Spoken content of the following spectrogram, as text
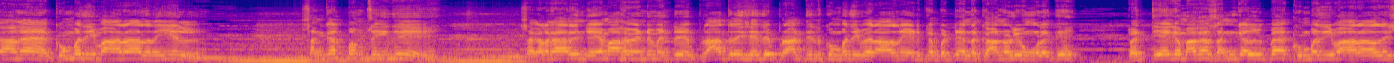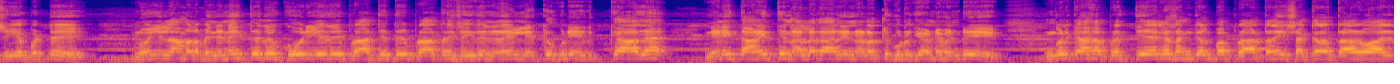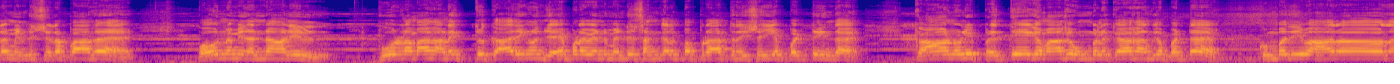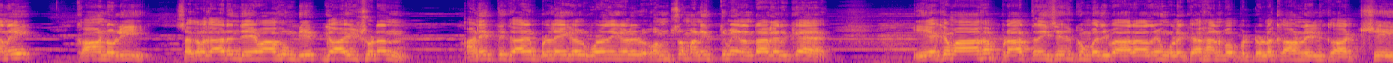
உங்களுக்காக கும்பதீப ஆராதனையில் சங்கல்பம் செய்து சகலகாரம் ஜெயமாக வேண்டும் என்று பிரார்த்தனை செய்து பிரார்த்தித்து கும்பதீப ஆராதனை எடுக்கப்பட்டு அந்த காணொளி உங்களுக்கு பிரத்யேகமாக சங்கல்ப கும்பதீப ஆராதனை செய்யப்பட்டு நோய் இல்லாமல் நம்ம நினைத்தது கோரியது பிரார்த்தித்து பிரார்த்தனை செய்து நிலையில் நிற்கக்கூடிய நிற்காத நினைத்த அனைத்து நல்ல காரியம் நடத்தி கொடுக்க வேண்டும் என்று உங்களுக்காக பிரத்யேக சங்கல்ப பிரார்த்தனை சக்கர தாழ்வாரிடம் என்று சிறப்பாக பௌர்ணமி நன்னாளில் பூர்ணமாக அனைத்து காரியங்களும் ஜெயப்பட வேண்டும் என்று சங்கல்ப பிரார்த்தனை செய்யப்பட்டு இந்த காணொளி பிரத்யேகமாக உங்களுக்காக அனுப்பப்பட்ட கும்பதீப ஆராதனை காணொளி. சகலகாரம் ஜெயமாகும் தீர்காயுஷுடன் அனைத்து காரியம் பிள்ளைகள் குழந்தைகள் வம்சம் அனைத்துமே நன்றாக இருக்க ஏகமாக பிரார்த்தனை செய்து கும்பதீப ஆராதனை உங்களுக்காக அனுப்பப்பட்டுள்ள காணொலியில் காட்சி.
